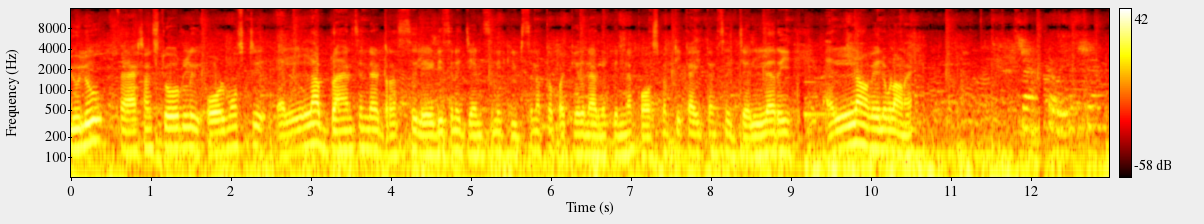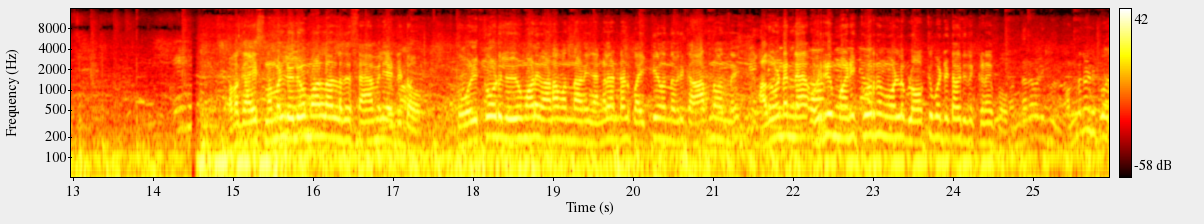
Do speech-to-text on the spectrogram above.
ലുലു ഫാഷൻ സ്റ്റോറിൽ ഓൾമോസ്റ്റ് എല്ലാ ബ്രാൻഡ്സിന്റെ ഡ്രസ്സ് ലേഡീസിന് ജെൻസിന് കിഡ്സിനൊക്കെ പറ്റിയതുണ്ടായിരുന്നു. പിന്നെ കോസ്മെറ്റിക് ഐറ്റംസ് ജ്വല്ലറി എല്ലാം അവൈലബിൾ ആണ്. അപ്പൊ ഗൈസ് നമ്മൾ ലുലു മാളിലുള്ളത് ഫാമിലി ആയിട്ട് കേട്ടോ കോഴിക്കോട് ലുലു മാൾ കാണാൻ വന്നാണ്. ഞങ്ങൾ രണ്ടാൾ ബൈക്കിൽ വന്ന് അവർ കാറിന് വന്ന്. അതുകൊണ്ട് തന്നെ ഒരു മണിക്കൂറിന് മുകളിൽ ബ്ലോക്ക് പെട്ടിട്ട് അവർ നിൽക്കണേ ഇപ്പോ. ഒന്നര മണിക്കൂർ.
